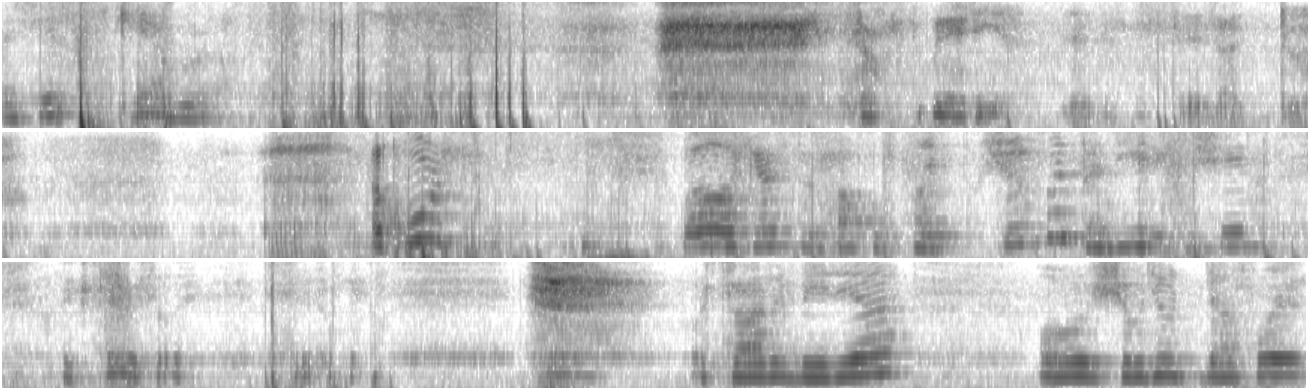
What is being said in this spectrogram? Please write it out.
I hate the camera. Social media. Says I do. Uh, of course. Well, Us play. Should we play and Ignition? Like, seriously. Seriously. What's on the media? Or should we do Netflix?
